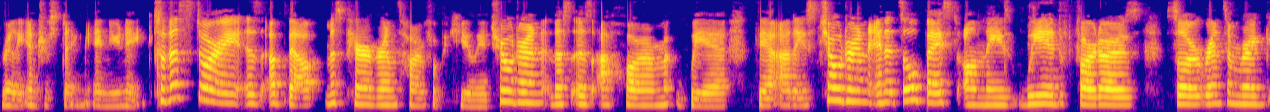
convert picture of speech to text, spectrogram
really interesting and unique. So this story is about Miss Peregrine's Home for Peculiar Children. This is a home where there are these children and it's all based on these weird photos So Ransom Riggs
